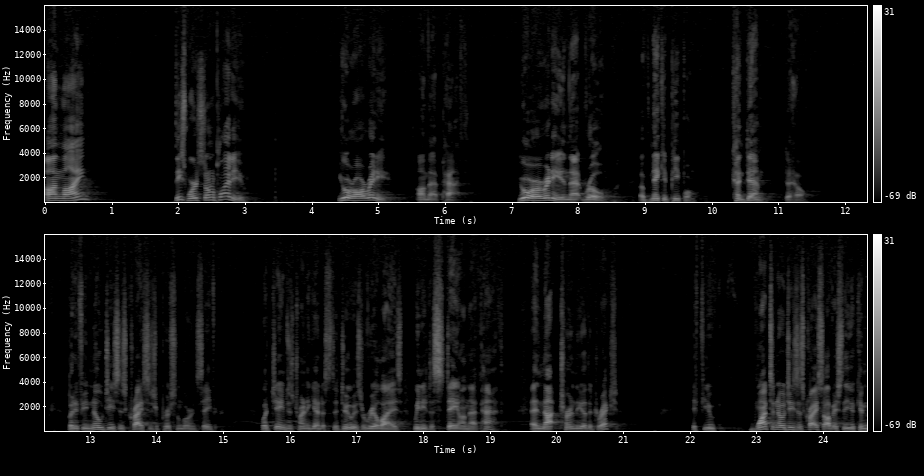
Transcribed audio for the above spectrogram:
online, these words don't apply to you. You're already on that path. You're already in that row of naked people condemned to hell. But if you know Jesus Christ as your personal Lord and Savior, what James is trying to get us to do is to realize we need to stay on that path and not turn the other direction. If you want to know Jesus Christ, obviously you can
